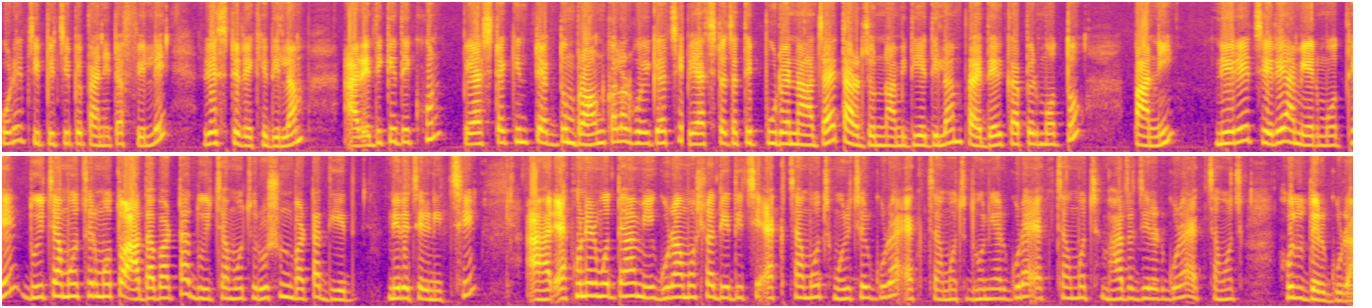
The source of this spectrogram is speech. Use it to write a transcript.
করে চিপে চিপে পানিটা ফেলে রেস্টে রেখে দিলাম। আর এদিকে দেখুন, পেঁয়াজটা কিন্তু একদম ব্রাউন কালার হয়ে গেছে। পেঁয়াজটা যাতে পুড়ে না যায়, তার জন্য আমি দিয়ে দিলাম প্রায় দেড় কাপের মতো পানি। নেড়ে চেড়ে আমি এর মধ্যে দুই চামচের মতো আদা বাটা, দুই চামচ রসুন বাটা দিয়ে নেড়ে চেড়ে নিচ্ছি। আর এখন এর মধ্যে আমি গুঁড়া মশলা দিয়ে দিচ্ছি এক চামচ মরিচের গুঁড়া, এক চামচ ধনিয়ার গুঁড়া, এক চামচ ভাজা জিরার গুঁড়া, এক চামচ হলুদের গুঁড়া।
